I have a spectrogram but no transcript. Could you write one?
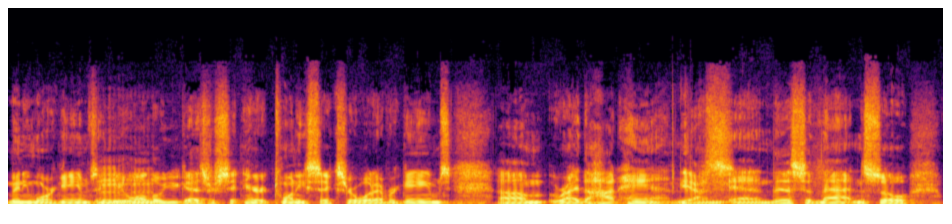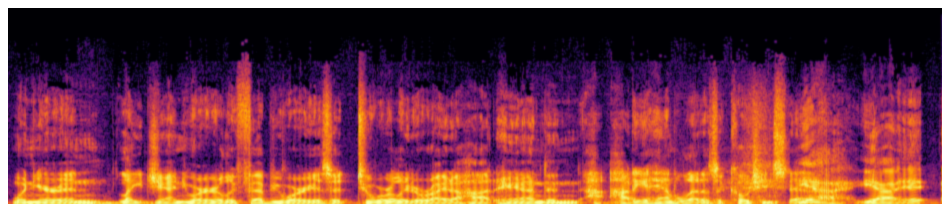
many more games than mm-hmm. you, although you guys are sitting here at 26 or whatever games, um, ride the hot hand yes. and, and, this and that. And so when you're in late January, early February, is it too early to ride a hot hand? And how, how do you handle that as a coaching staff? Yeah, yeah. It,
